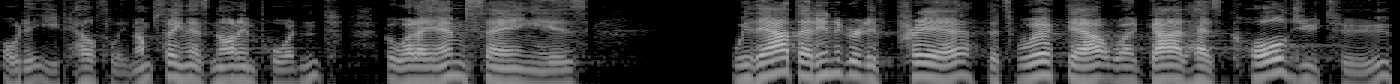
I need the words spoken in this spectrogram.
or to eat healthily. And I'm saying that's not important, but what I am saying is, without that integrative prayer that's worked out what God has called you to,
